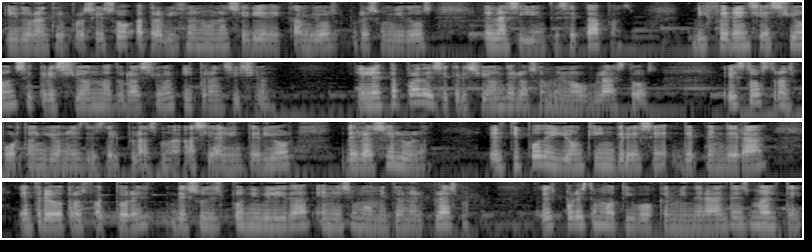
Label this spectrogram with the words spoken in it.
y durante el proceso atraviesan una serie de cambios resumidos en las siguientes etapas: diferenciación, secreción, maduración y transición. En la etapa de secreción de los ameloblastos, estos transportan iones desde el plasma hacia el interior de la célula. El tipo de ion que ingrese dependerá, entre otros factores, de su disponibilidad en ese momento en el plasma. Es por este motivo que el mineral de esmalte,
